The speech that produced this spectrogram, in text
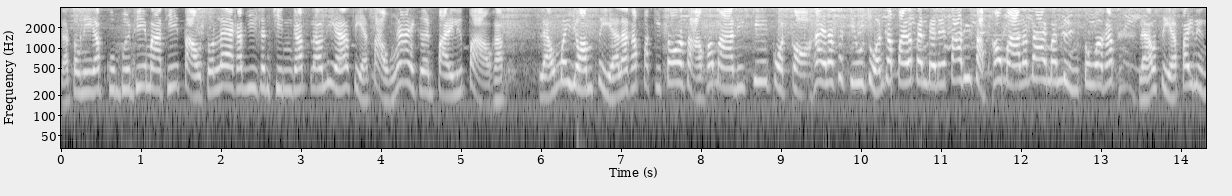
แล้วตรงนี้ครับคุมพื้นที่มาที่เต่าตัวแรกครับยีซันชินครับแล้วเนี่ยเสียเต่าง่ายเกินไปหรือเปล่าครับ แล้วไม่ยอมเสียแล้วครับปากิโต้สาวเข้ามาดิกกี้กดเกาะให้แล้วสกิลสวนกลับไปแล้วเป็นเบเนต้าที่สับเข้ามาแล้วได้มาหนึ่งตัวครับ แล้วเสียไปหนึ่ง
